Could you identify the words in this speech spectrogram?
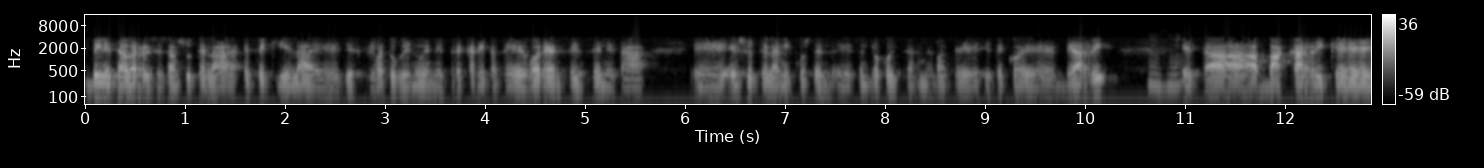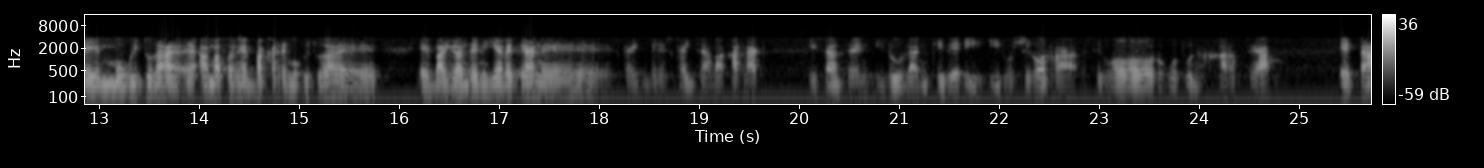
Behin eta berriz esan zutela ezekiela e, deskribatu genuen e, prekaritate gorean zein zen eta e, ez utelan ikusten e, zentroko itzarme bat egiteko e, beharrik, eta bakarrik e, mugitu da, e, Amazonen bakarrik mugitu da, e, e, ba joan den hilabetean, e, eskain, bere eskaintza bakarrak, izan zen, hiru lankideri, hiru zigorra, zigor gutuna jartzea, eta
